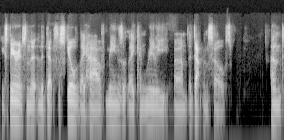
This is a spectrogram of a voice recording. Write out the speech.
The experience and the and the depth of skill that they have means that they can really um, adapt themselves. And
